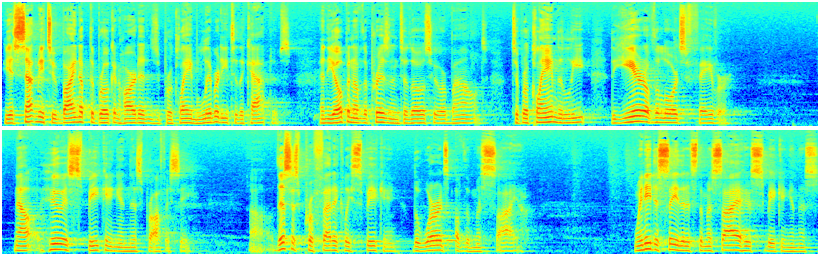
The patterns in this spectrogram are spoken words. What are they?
He has sent me to bind up the brokenhearted and to proclaim liberty to the captives and the open of the prison to those who are bound, to proclaim the, le- the year of the Lord's favor Now, who is speaking in this prophecy? Uh, this is prophetically speaking the words of the Messiah. We need to see that it's the Messiah who's speaking in this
